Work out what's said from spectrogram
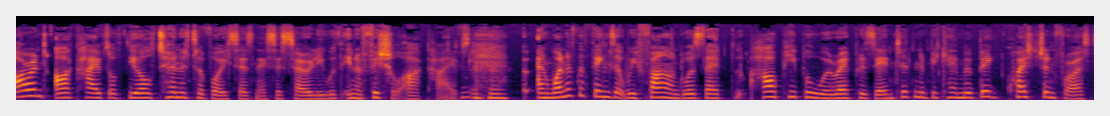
aren't archives of the alternative voices necessarily within official archives. Mm-hmm. And one of the things that we found was that how people were represented, and it became a big question for us,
